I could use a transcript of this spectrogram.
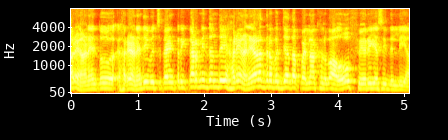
ਹਰਿਆਣੇ ਤੋਂ, ਹਰਿਆਣੇ ਦੇ ਵਿੱਚ ਤਾਂ ਐਂਟਰੀ ਕਰ ਨਹੀਂ ਦਿੰਦੇ, ਹਰਿਆਣੇ ਵਾਲਾ ਦਰਵਾਜ਼ਾ ਤਾਂ ਪਹਿਲਾਂ ਖਲਵਾਓ, ਫਿਰ ਹੀ ਅਸੀਂ ਦਿੱਲੀ ਆਵਾਂਗੇ।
